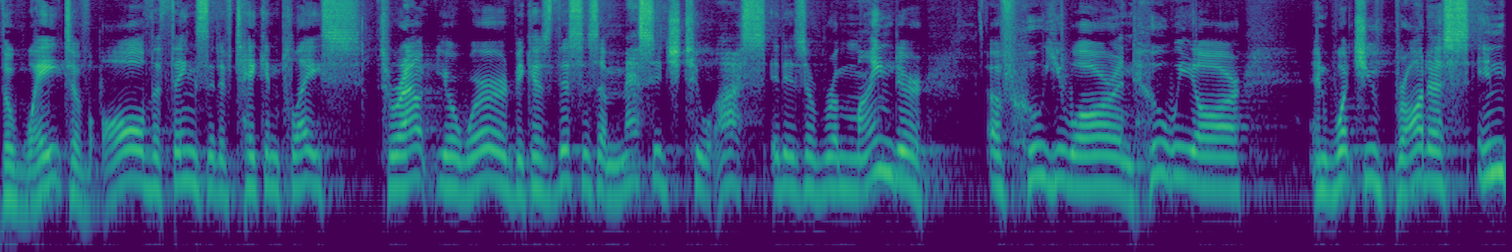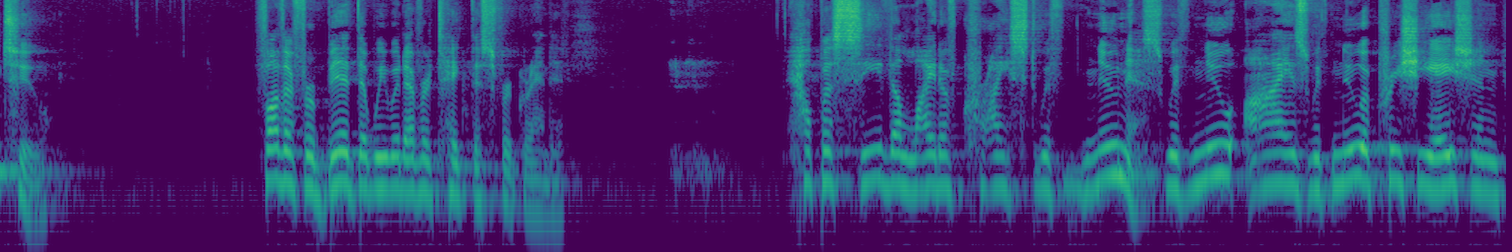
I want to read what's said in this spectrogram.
the weight of all the things that have taken place throughout your word, because this is a message to us. It is a reminder of who you are and who we are and what you've brought us into. Father, forbid that we would ever take this for granted. Help us see the light of Christ with newness, with new eyes, with new appreciation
